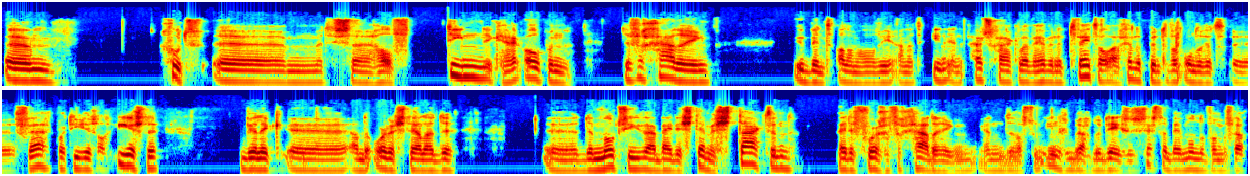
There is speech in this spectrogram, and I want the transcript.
Um, goed, um, het is uh, half tien. Ik heropen de vergadering. U bent allemaal weer aan het in- en uitschakelen. We hebben een tweetal agendapunten wat onder het uh, vragenkwartier is. Als eerste wil ik uh, aan de orde stellen de, de motie waarbij de stemmen staakten bij de vorige vergadering. En dat was toen ingebracht door D66 bij monden van mevrouw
